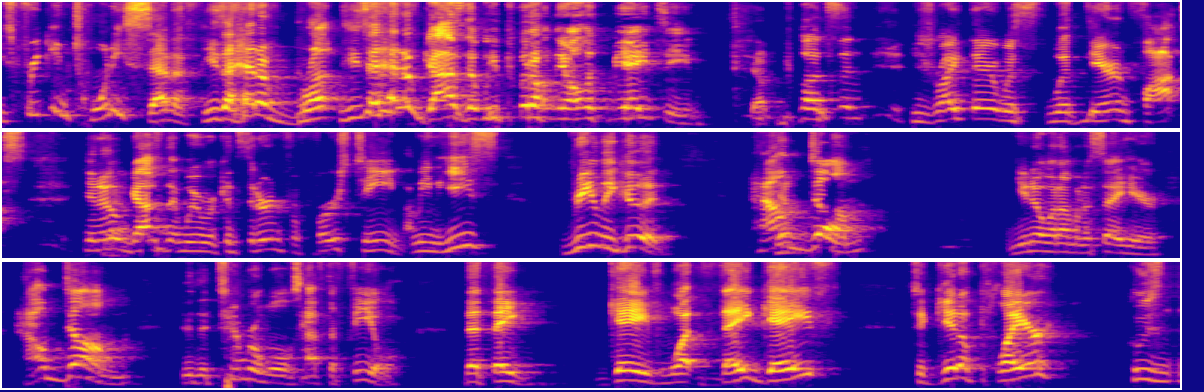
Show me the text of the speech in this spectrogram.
he's freaking 27th. He's ahead of Brunt. He's ahead of guys that we put on the All NBA team. Yep. Brunson, he's right there with with De'Aaron Fox. You know, guys that we were considering for first team. I mean, he's really good. How yep. dumb? You know what I'm going to say here. How dumb do the Timberwolves have to feel that they gave what they gave to get a player who's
